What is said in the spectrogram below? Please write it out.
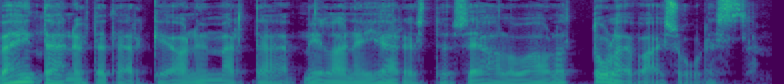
Vähintään yhtä tärkeää on ymmärtää, millainen järjestö se haluaa olla tulevaisuudessa.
